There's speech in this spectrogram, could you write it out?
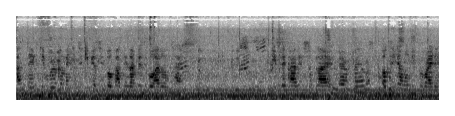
and safety, we recommend you to keep your seatbelt fastened and visible at all times. If the cabin supply air fails, oxygen will be provided.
